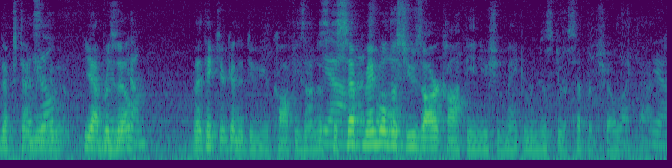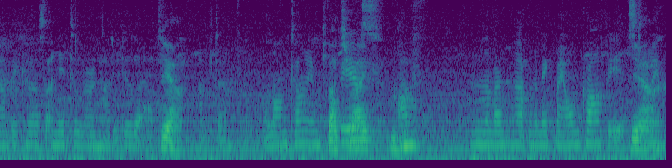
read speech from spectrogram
Next time you're going to, yeah, Brazil. And I think you're going to do your coffees on this. Yeah, sep- maybe we'll just use our coffee, and you should make them and just do a separate show like that. Yeah, because I need to learn how to do that. Yeah. After a long time, 12 That's years right. Mhm. I'm having to make my own coffee. It's Yeah. time.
